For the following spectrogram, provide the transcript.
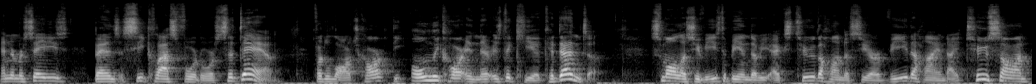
and the Mercedes-Benz C-Class four-door sedan. For the large car, the only car in there is the Kia Cadenza. Small SUVs, the BMW X2, the Honda CRV, the Hyundai Tucson,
